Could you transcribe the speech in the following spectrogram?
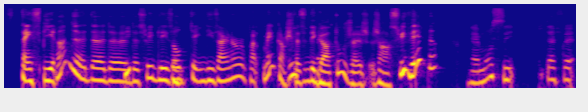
c'est inspirant de, de, de, oui, de suivre les autres cake designers. Même quand je faisais des gâteaux, je- je- j'en suivais, là. ben, moi aussi, tout à fait.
